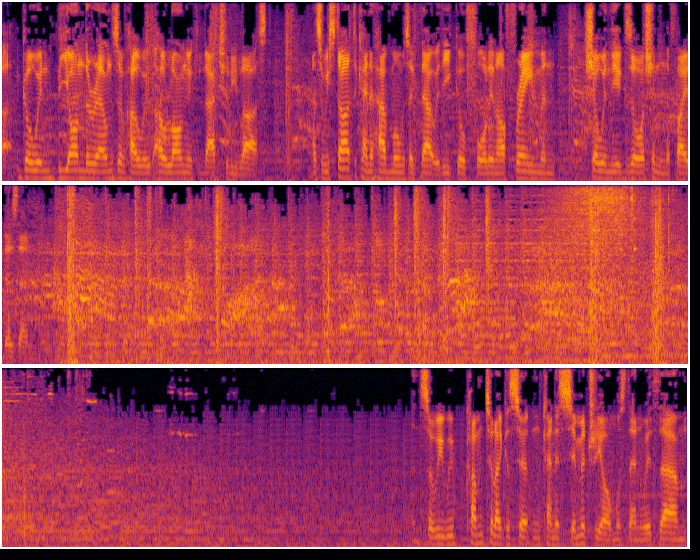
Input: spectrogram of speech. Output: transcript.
uh, going beyond the realms of how how long it could actually last. And so we start to kind of have moments like that with Iko falling off frame and showing the exhaustion in the fighters then. And so we, we come to like a certain kind of symmetry almost then with um,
